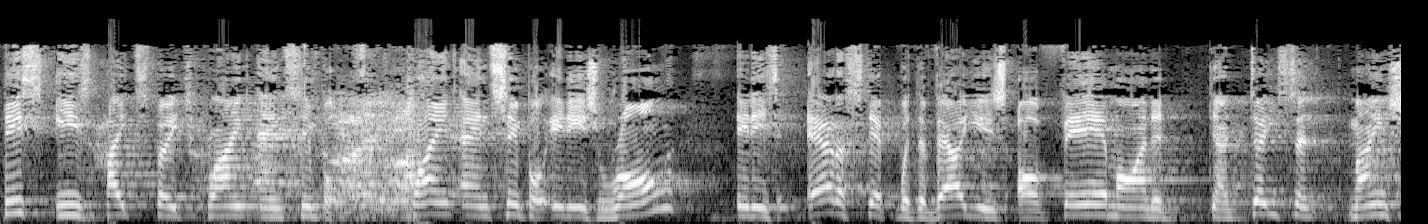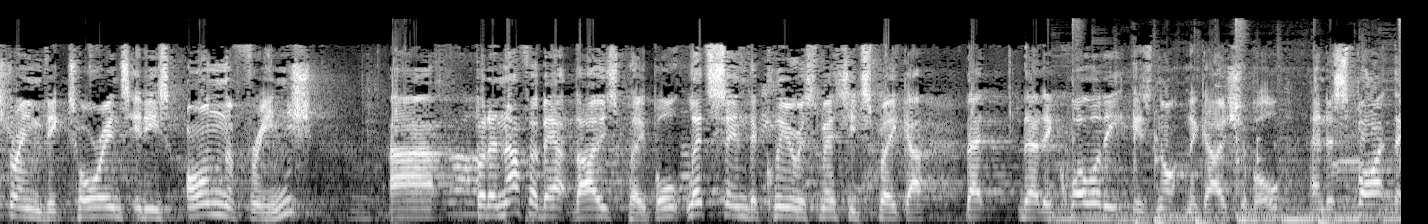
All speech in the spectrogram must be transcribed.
This is hate speech, plain and simple. Plain and simple. It is wrong. It is out of step with the values of fair-minded, you know, decent, mainstream Victorians. It is on the fringe. Uh, but enough about those people. Let's send the clearest message, Speaker, that, that equality is not negotiable. And despite the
